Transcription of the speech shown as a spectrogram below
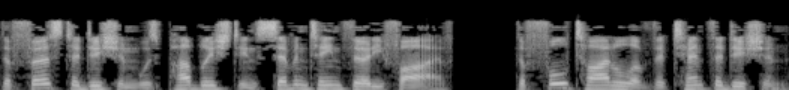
The first edition was published in 1735. The full title of the tenth edition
